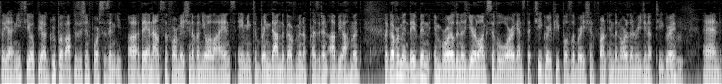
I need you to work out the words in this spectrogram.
So yeah, in Ethiopia, a group of opposition forces in uh, they announced the formation of a new alliance aiming to bring down the government of President Abiy Ahmed. The government they've been embroiled in a year-long civil war against the Tigray People's Liberation Front in the northern region of Tigray, mm-hmm. and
